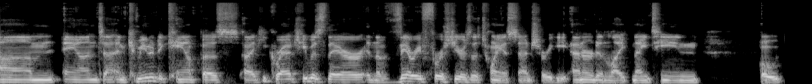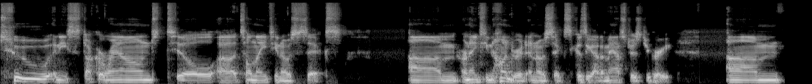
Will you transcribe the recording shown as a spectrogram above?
um, and uh, and community campus. Uh, he grad he was there in the very first years of the 20th century. He entered in like 1902, and he stuck around till uh, till 1906 um, or 1906 because he got a master's degree. Um,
